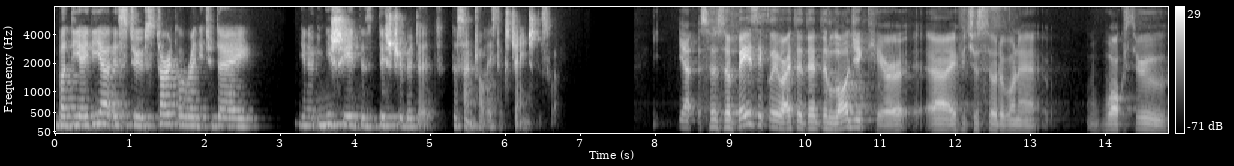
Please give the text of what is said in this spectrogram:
But the idea is to start already today, you know, initiate this distributed decentralized exchange this way. Yeah, so, so basically, right, the, the, the logic here, uh, if you just sort of want to walk through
